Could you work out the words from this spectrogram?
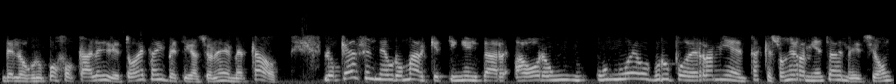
de los grupos focales y de todas estas investigaciones de mercado. Lo que hace el neuromarketing es dar ahora un, nuevo grupo de herramientas, que son herramientas de medición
